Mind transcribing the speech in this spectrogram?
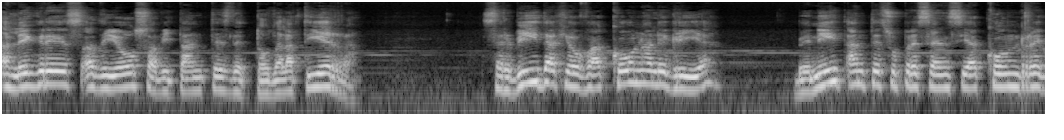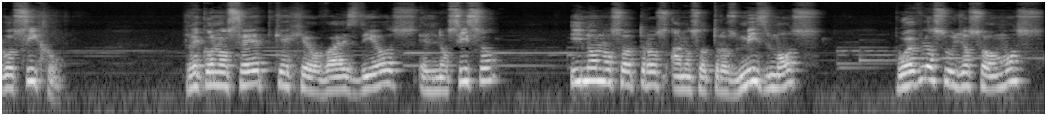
alegres a Dios, habitantes de toda la tierra. Servid a Jehová con alegría, venid ante su presencia con regocijo. Reconoced que Jehová es Dios, Él nos hizo, y no nosotros a nosotros mismos, pueblo suyo somos,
